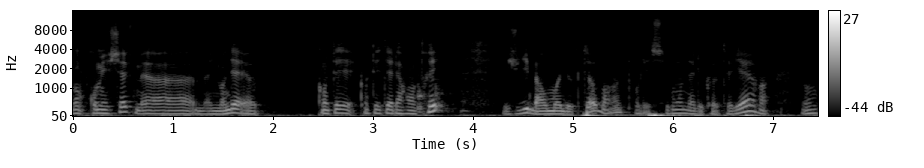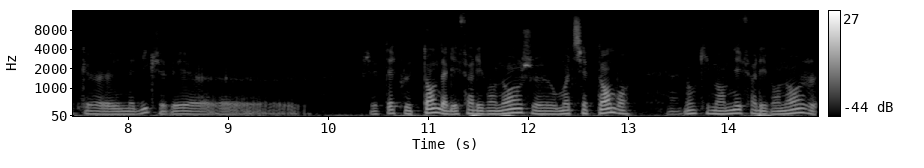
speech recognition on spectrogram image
mon premier chef m'a m'a demandé euh, quand, est- quand était la rentrée. Et je lui ai dit bah, au mois d'octobre hein, pour les secondes à l'école hôtelière. Donc euh, il m'a dit que j'avais peut-être le temps d'aller faire les vendanges au mois de septembre. Ouais. Donc il m'a emmené faire les vendanges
